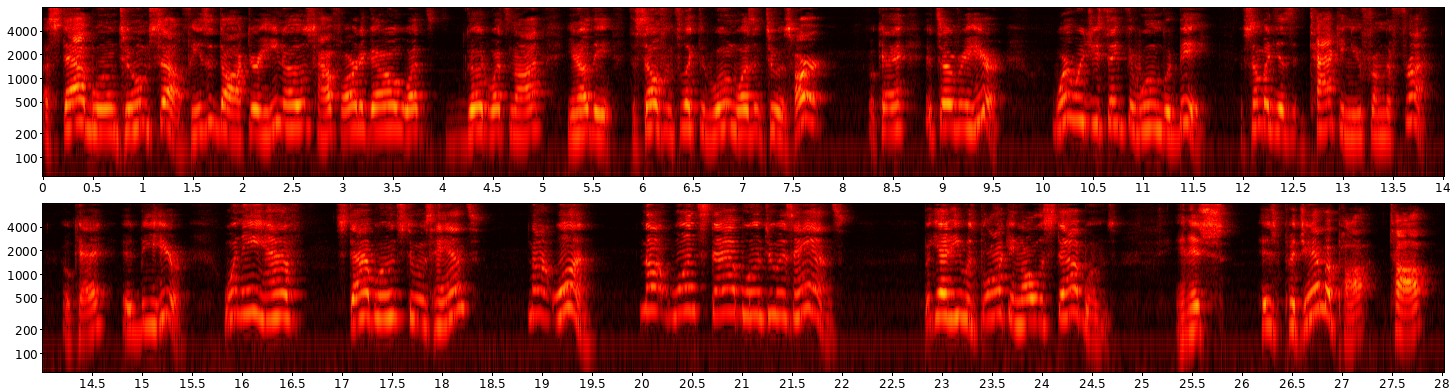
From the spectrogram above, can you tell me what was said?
a stab wound to himself. He's a doctor. He knows how far to go, what's good, what's not. You know, the, the self inflicted wound wasn't to his heart, okay? It's over here. Where would you think the wound would be? If somebody is attacking you from the front, okay? It'd be here. Wouldn't he have stab wounds to his hands? Not one. Not one stab wound to his hands. But yet he was blocking all the stab wounds. And his his pajama pot, top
